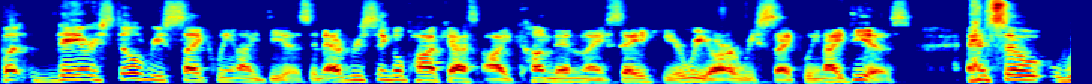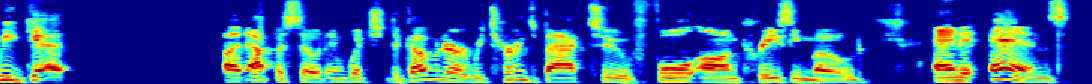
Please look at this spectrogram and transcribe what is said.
But they are still recycling ideas. In every single podcast, I come in and I say, "Here we are recycling ideas," and so we get an episode in which the governor returns back to full on crazy mode, and it ends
